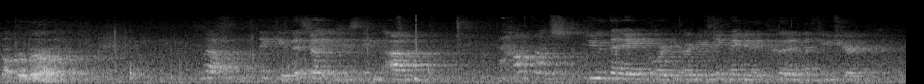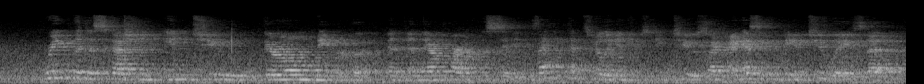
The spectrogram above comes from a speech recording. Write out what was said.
Dr. Rivera? Well, thank you, that's really interesting. Um, How much do they, or or do you think maybe they could in the future, bring the discussion into their own neighborhood and and their part of the city? Because I think that's really interesting too. So I I guess it could be in two ways, that,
